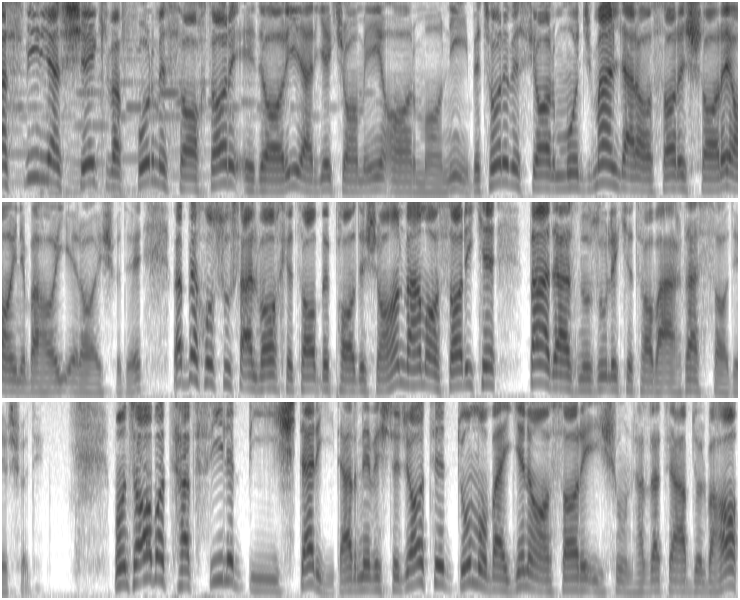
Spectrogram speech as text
تصویری از شکل و فرم ساختار اداری در یک جامعه آرمانی به طور بسیار مجمل در آثار شارع آین بهایی ارائه شده و به خصوص الواح خطاب به پادشاهان و هم آثاری که بعد از نزول کتاب اقدس صادر شده. منتها با تفصیل بیشتری در نوشتجات دو مبین آثار ایشون حضرت عبدالبها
